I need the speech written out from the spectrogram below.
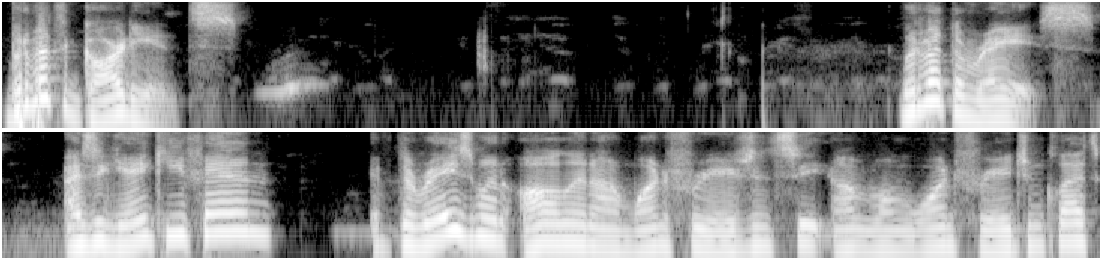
What about the Guardians? What about the Rays? As a Yankee fan, if the Rays went all in on one free agency on one free agent class,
